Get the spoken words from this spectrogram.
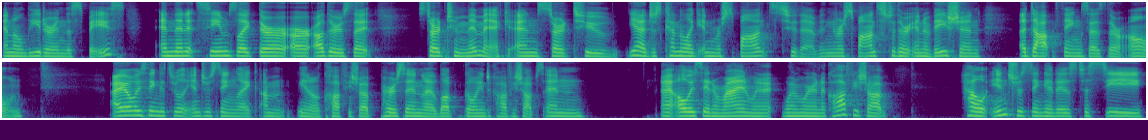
and a leader in the space. And then it seems like there are others that start to mimic and start to, yeah, just kind of like in response to them, in response to their innovation, adopt things as their own. I always think it's really interesting. Like, I'm, you know, a coffee shop person. I love going to coffee shops. And I always say to Ryan when when we're in a coffee shop, how interesting it is to see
